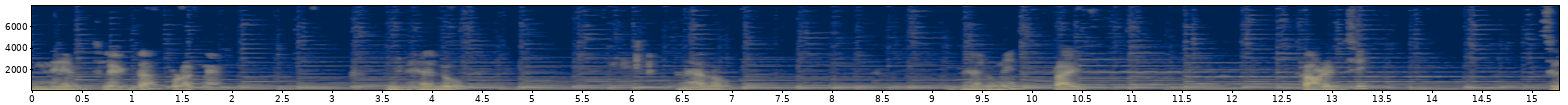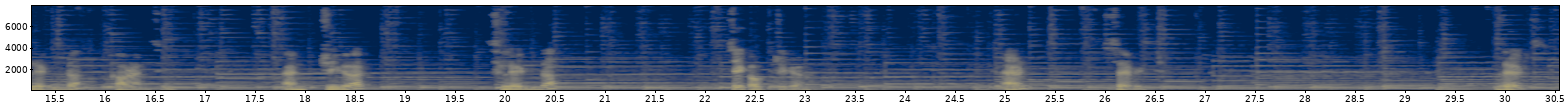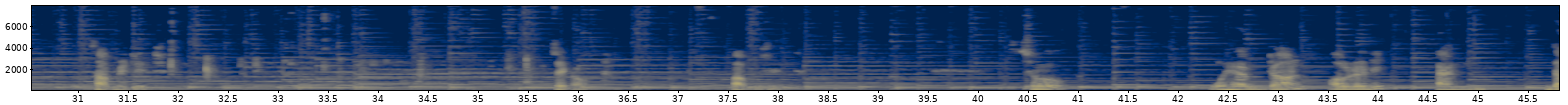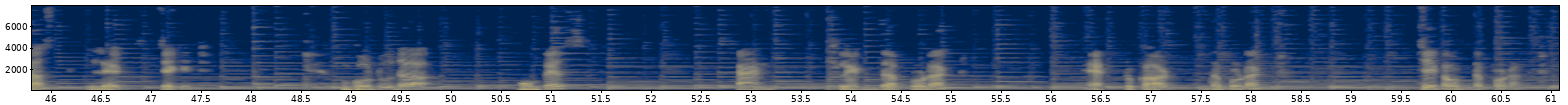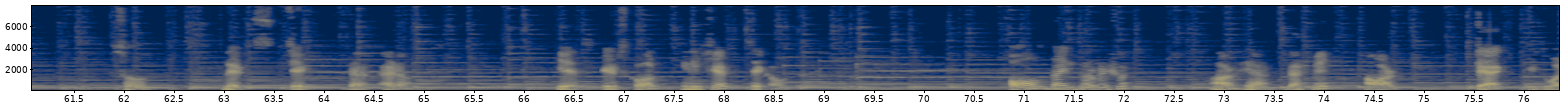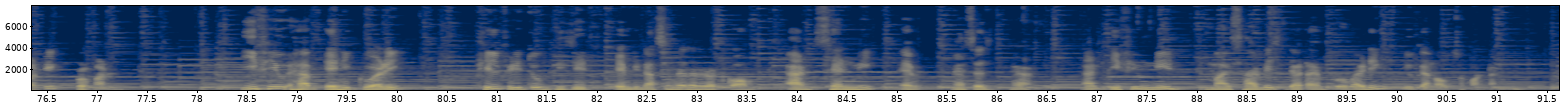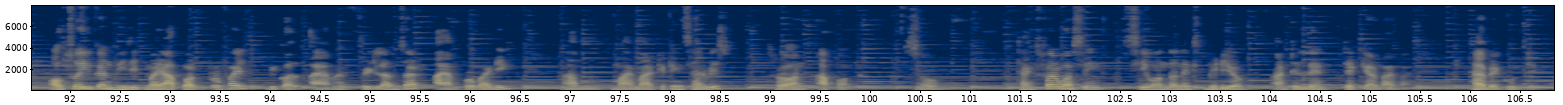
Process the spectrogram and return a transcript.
name select the product name hello hello hello में price currency select the currency and trigger select the checkout trigger and save it let submit it check out publish it so we have done already and just let's check it. Go to the home page and select the product add to cart the product check out the product. So let's check the add-on Yes, it's called initiate checkout. All the information are here. That means our tag is working properly. If you have any query, feel free to visit mdnasimreza.com and send me a message here. And if you need my service that I am providing, you can also contact me also you can visit my upwork profile because i am a freelancer. I am providing um, my marketing service through on upwork. So thanks for watching. See you on the next video. Until then take care. Bye bye have a good day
